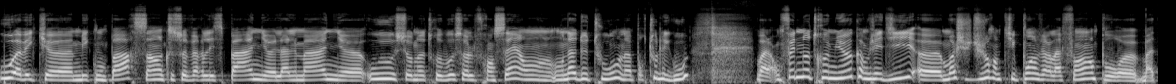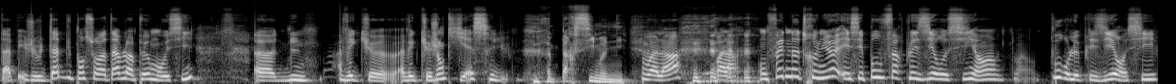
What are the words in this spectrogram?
ou avec euh, mes comparses, hein, que ce soit vers l'Espagne, l'Allemagne euh, ou sur notre beau sol français. hein. on, a de tout, on a pour tous les goûts. Voilà, on fait de notre mieux, comme j'ai dit. Moi, je suis toujours un petit point vers la fin pour bah, taper. Je tape du poing sur la table un peu, moi aussi. Euh, avec, euh, avec gentillesse. Parcimonie. Voilà, voilà. On fait de notre mieux et c'est pour vous faire plaisir aussi, hein, pour le plaisir aussi.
